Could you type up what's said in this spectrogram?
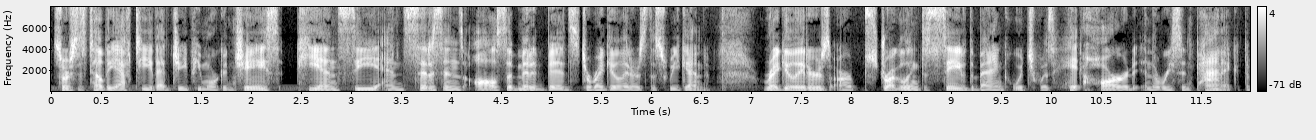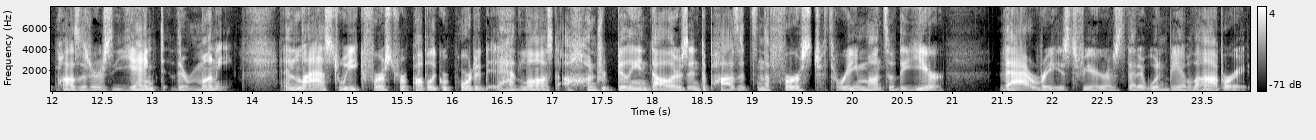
Sources tell the FT that JP Morgan Chase, PNC, and Citizens all submitted bids to regulators this weekend. Regulators are struggling to save the bank, which was hit hard in the recent panic. Depositors yanked their money. And last week, First Republic reported it had lost $100 billion in deposits in the first three months of the year. That raised fears that it wouldn't be able to operate.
